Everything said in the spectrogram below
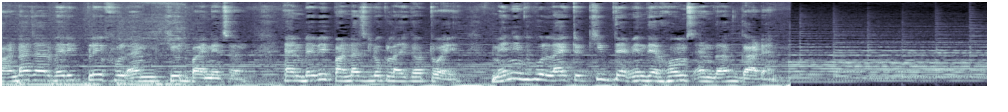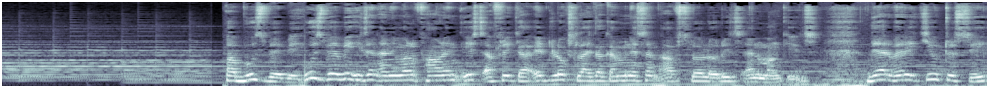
Pandas are very playful and cute by nature. And baby pandas look like a toy. Many people like to keep them in their homes and the garden. A bush baby. Bush baby is an animal found in East Africa. It looks like a combination of slow lories and monkeys. They are very cute to see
